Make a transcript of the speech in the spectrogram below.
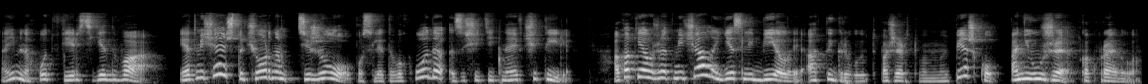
а именно ход ферзь Е2. И отмечает, что черным тяжело после этого хода защитить на F4. А как я уже отмечала, если белые отыгрывают пожертвованную пешку, они уже, как правило,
